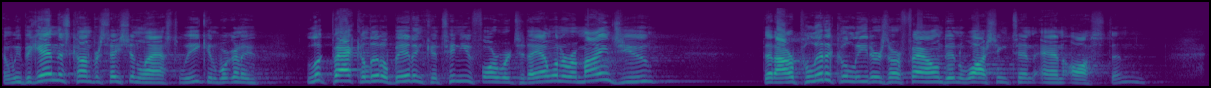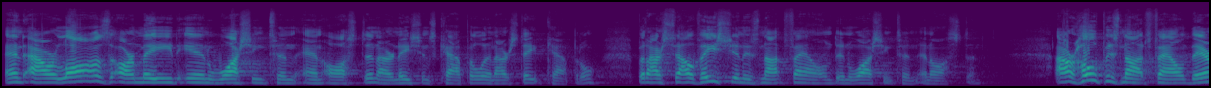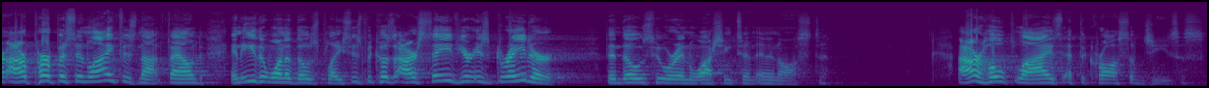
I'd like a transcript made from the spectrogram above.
And we began this conversation last week and we're going to look back a little bit and continue forward today, I want to remind you that our political leaders are found in Washington and Austin, and our laws are made in Washington and Austin, our nation's capital and our state capital, but our salvation is not found in Washington and Austin. Our hope is not found there. Our purpose in life is not found in either one of those places because our Savior is greater than those who are in Washington and in Austin. Our hope lies at the cross of Jesus.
